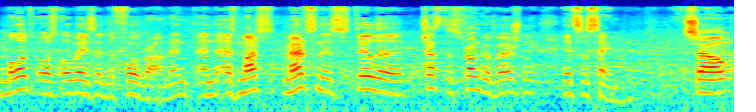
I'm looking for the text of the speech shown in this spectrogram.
malt was always in the foreground. And and as much Märzen is still a, just a stronger version, it's the same. So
